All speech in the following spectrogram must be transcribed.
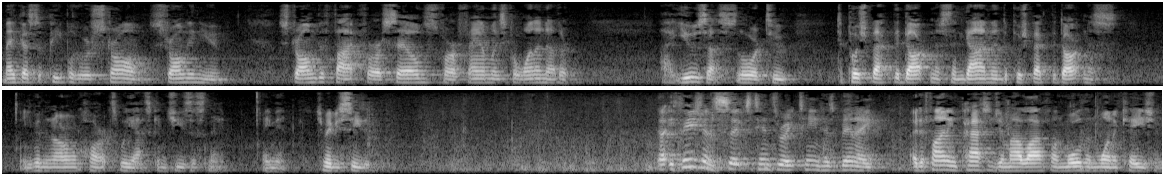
Make us a people who are strong, strong in you, strong to fight for ourselves, for our families, for one another. Uh, use us, Lord, to, to push back the darkness and Gaiman to push back the darkness, even in our own hearts, we ask in Jesus' name. Amen. You may be seated. Now, Ephesians 6, 10 through 18 has been a, a defining passage in my life on more than one occasion.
